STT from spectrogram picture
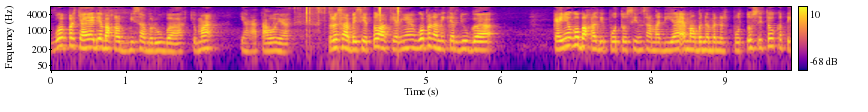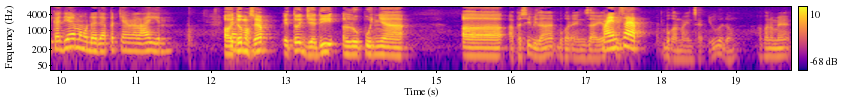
gue percaya dia bakal bisa berubah cuma ya nggak tahu ya terus habis itu akhirnya gue pernah mikir juga kayaknya gue bakal diputusin sama dia emang bener-bener putus itu ketika dia emang udah dapet cewek lain Oh, itu Dan- maksudnya itu jadi lu punya eh apa sih bilangnya bukan anxiety. mindset Bukan mindset juga dong. Apa namanya?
